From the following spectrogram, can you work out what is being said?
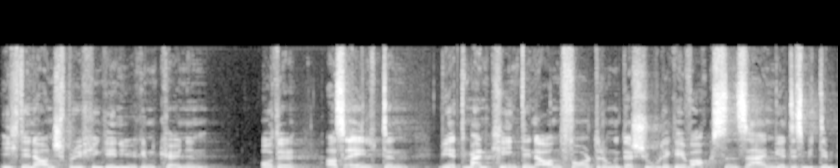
ich den Ansprüchen genügen können? Oder als Eltern wird mein Kind den Anforderungen der Schule gewachsen sein? Wird es mit dem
